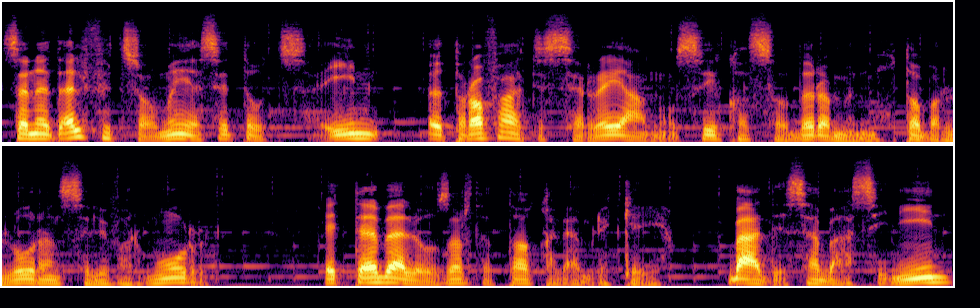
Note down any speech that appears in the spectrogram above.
سنة 1996 اترفعت السرية عن وثيقة صادرة من مختبر لورنس ليفرمور التابع لوزارة الطاقة الأمريكية بعد سبع سنين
